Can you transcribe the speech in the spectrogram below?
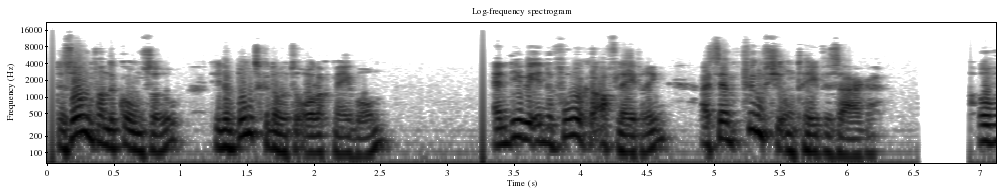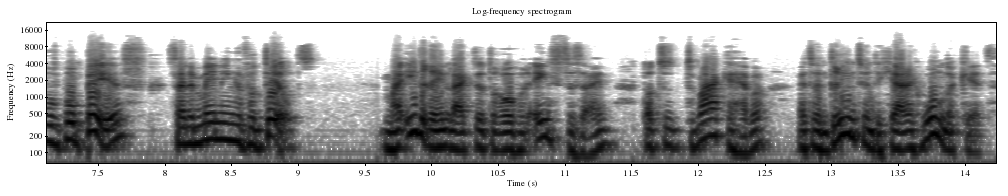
de zoon van de consul die de bondgenotenoorlog meewon en die we in de vorige aflevering uit zijn functie ontheven zagen. Over Pompeius zijn de meningen verdeeld, maar iedereen lijkt het erover eens te zijn dat we te maken hebben met een 23-jarig wonderkid.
